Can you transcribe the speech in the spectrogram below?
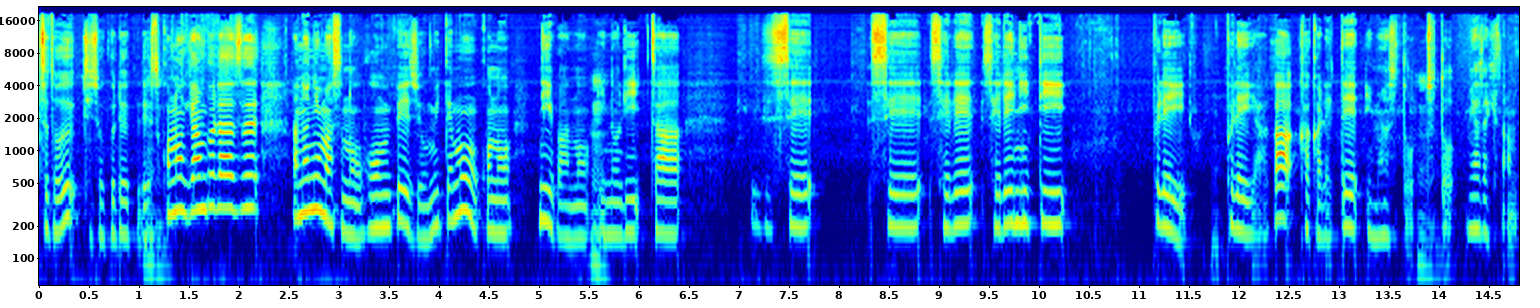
集う自助グループです、このギャンブラーズアノニマスのホームページを見てもこの2番の祈り、ザ・セセセレセレニティプレイプレイヤーが書かれていますと、ちょっと宮崎さん、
